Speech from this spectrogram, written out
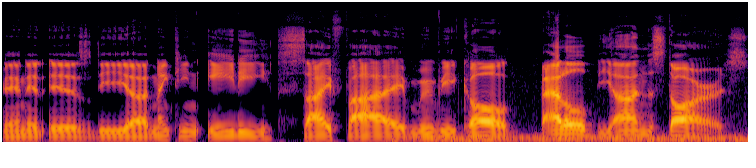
and it is the uh, 1980 sci-fi movie called Battle Beyond the Stars.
